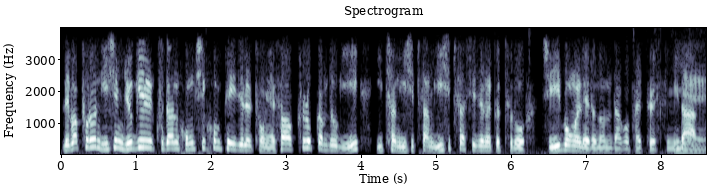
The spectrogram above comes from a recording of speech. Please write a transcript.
리버풀은 26일 구단 공식 홈페이지를 통해서 클롭 감독이 2023-24 시즌을 끝으로 지휘봉을 내려놓는다고 발표했습니다. 예.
